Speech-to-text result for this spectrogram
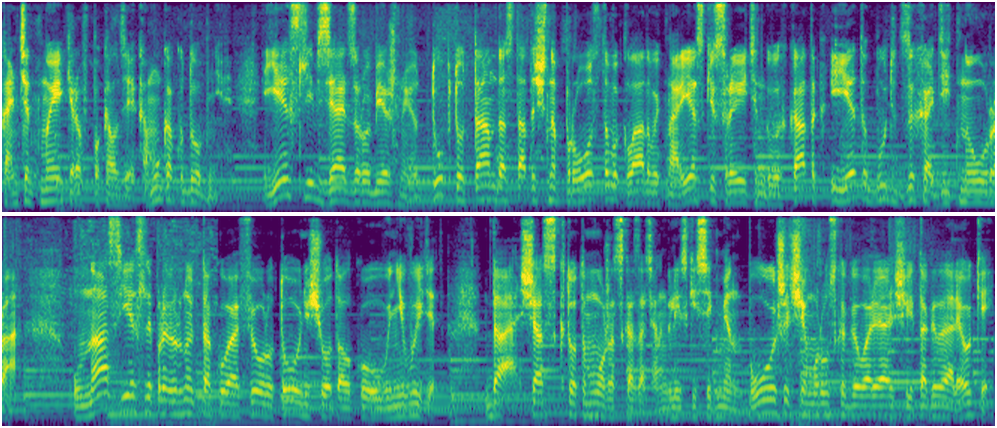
контент-мейкеров по колде, кому как удобнее. Если взять зарубежный YouTube, то там достаточно просто выкладывать нарезки с рейтинговых каток, и это будет заходить на ура. У нас, если провернуть такую аферу, то ничего толкового не выйдет. Да, сейчас кто-то может сказать, английский сегмент больше, чем русскоговорящий и так далее, окей.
